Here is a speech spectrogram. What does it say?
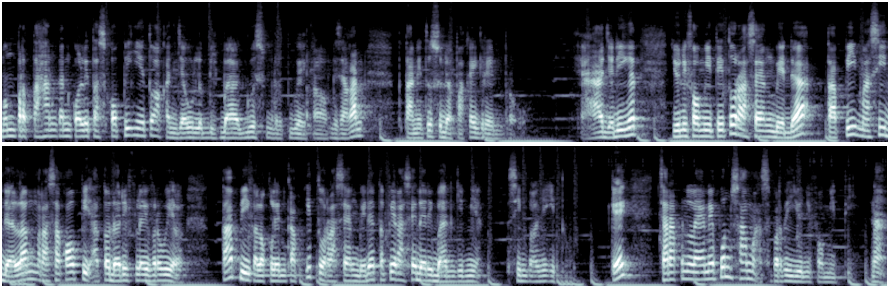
mempertahankan kualitas kopinya itu akan jauh lebih bagus menurut gue kalau misalkan petani itu sudah pakai grain pro. Ya, jadi ingat uniformity itu rasa yang beda tapi masih dalam rasa kopi atau dari flavor wheel. Tapi kalau clean cup itu rasa yang beda tapi rasanya dari bahan kimia. Simpelnya itu. Oke, cara penilaiannya pun sama seperti uniformity. Nah,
